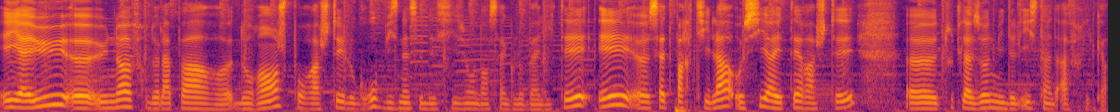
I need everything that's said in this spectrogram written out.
Et il y a eu euh, une offre de la part d'Orange pour racheter le groupe business et décision dans sa globalité. Et euh, cette partie-là aussi a été rachetée, euh, toute la zone Middle East and Africa.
